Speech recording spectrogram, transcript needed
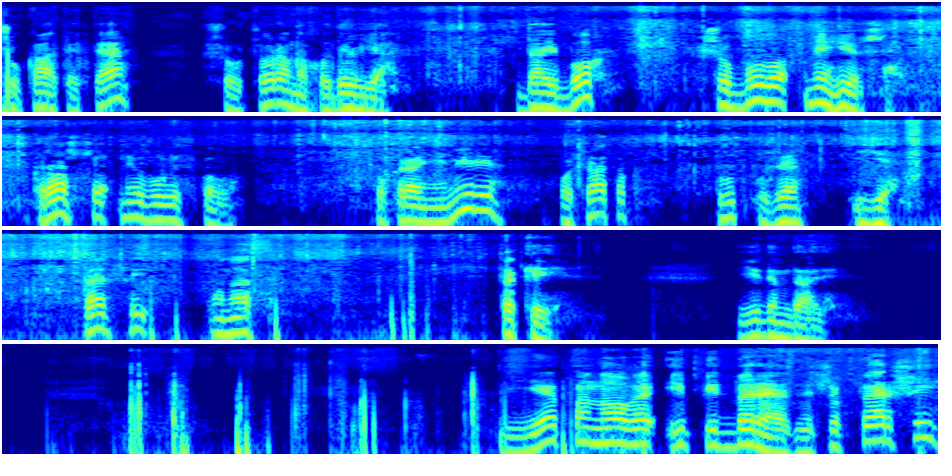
шукати те, що вчора знаходив я. Дай Бог, щоб було не гірше. Краще не обов'язково. По крайній мірі, початок тут уже є. Перший у нас такий. Їдемо далі. Є, панове, і підберезничок перший.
